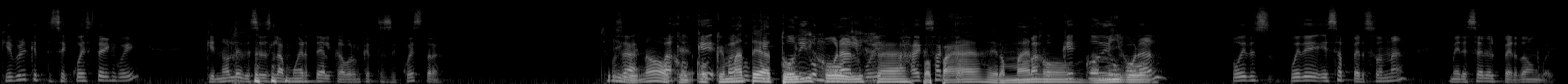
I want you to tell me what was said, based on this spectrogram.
¿quieres ver que te secuestren, güey? Que no le desees la muerte al cabrón que te secuestra. sí, O sea, güey, no, o ¿bajo que, o mate a tu hijo, moral, hija, Ajá, papá, hermano, ¿Bajo qué código amigo. moral puedes, puede esa persona merecer el perdón, güey.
